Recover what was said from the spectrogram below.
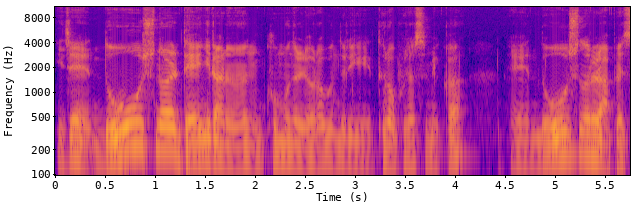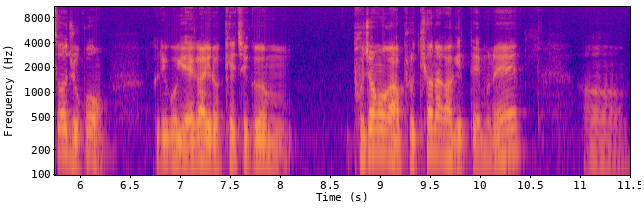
이제 노스널 then이라는 구문을 여러분들이 들어보셨습니까? 예, no sooner를 앞에 써주고 그리고 얘가 이렇게 지금 부정어가 앞으로 튀어나가기 때문에 어,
